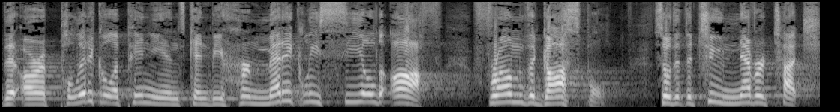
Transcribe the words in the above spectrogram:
that our political opinions can be hermetically sealed off from the gospel so that the two never touch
